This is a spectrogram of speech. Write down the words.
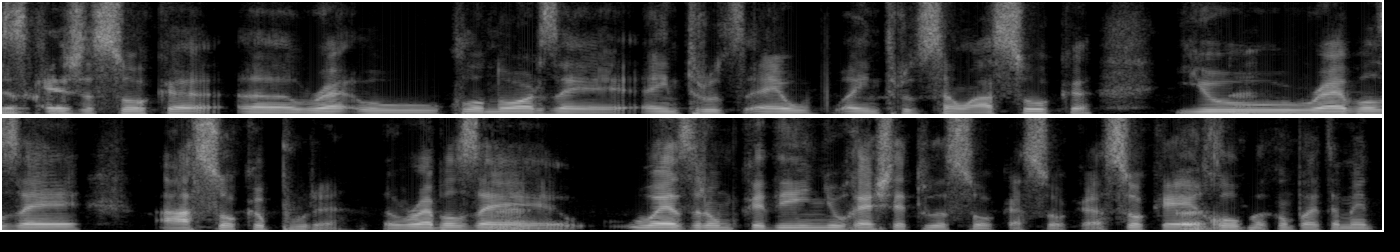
se queres a Soca, uh, o Clone Wars é a, introdu é a introdução à Soca e o ah. Rebels é a Soca pura. O Rebels é ah. O Ezra um bocadinho, o resto é tudo a Soca. A Soca, a Soca é rouba completamente.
